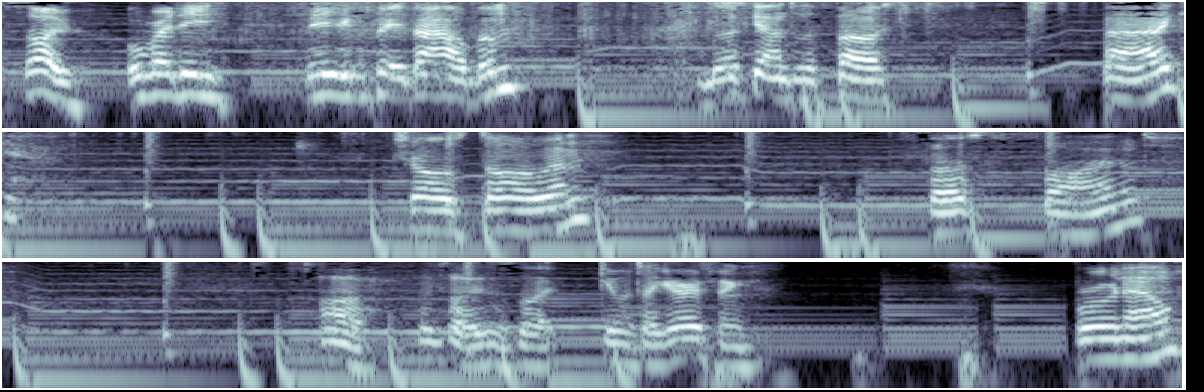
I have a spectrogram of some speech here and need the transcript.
So already nearly completed that album. Let's get onto the first bag. Charles Darwin. First find. Oh, looks like this is like give or take everything. Brunel.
